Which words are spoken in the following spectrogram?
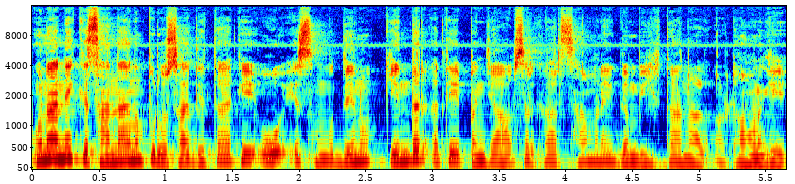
ਉਹਨਾਂ ਨੇ ਕਿਸਾਨਾਂ ਨੂੰ ਭਰੋਸਾ ਦਿੱਤਾ ਕਿ ਉਹ ਇਸ ਮੁੱਦੇ ਨੂੰ ਕੇਂਦਰ ਅਤੇ ਪੰਜਾਬ ਸਰਕਾਰ ਸਾਹਮਣੇ ਗੰਭੀਰਤਾ ਨਾਲ ਉਠਾਉਣਗੇ।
